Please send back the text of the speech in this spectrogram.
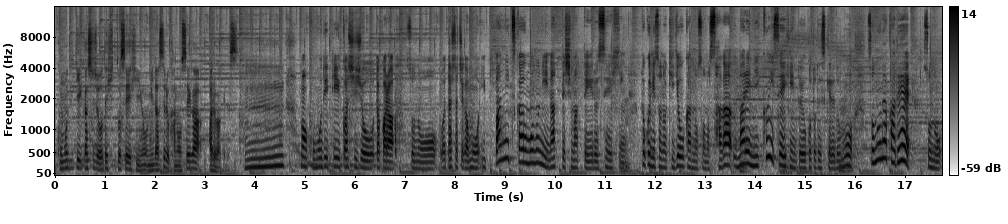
コモディティ化市場でヒット製品を生み出せる可能性があるわけです。うーん。まあコモディティ化市場だからその私たちがもう一般に使うものになってしまっている製品、うん。特にその企業間のその差が生まれにくい製品ということですけれども、その中でその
